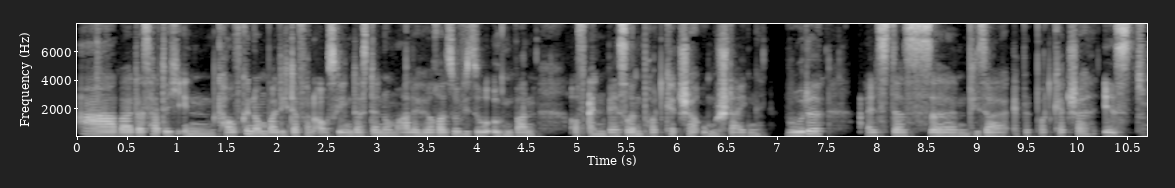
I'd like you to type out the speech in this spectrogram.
Aber das hatte ich in Kauf genommen, weil ich davon ausging, dass der normale Hörer sowieso irgendwann auf einen besseren Podcatcher umsteigen würde, als das äh, dieser Apple Podcatcher ist.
